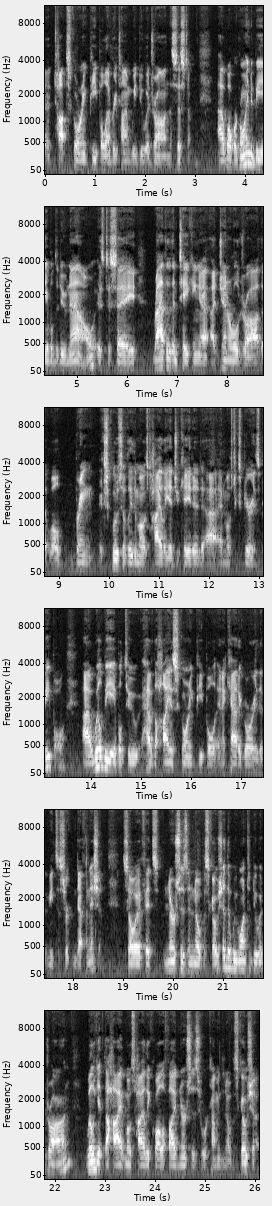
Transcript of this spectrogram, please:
uh, top scoring people every time we do a draw on the system. Uh, what we're going to be able to do now is to say, rather than taking a, a general draw that will bring exclusively the most highly educated uh, and most experienced people, uh, we'll be able to have the highest scoring people in a category that meets a certain definition. So if it's nurses in Nova Scotia that we want to do a draw on, we'll get the high, most highly qualified nurses who are coming to Nova Scotia.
